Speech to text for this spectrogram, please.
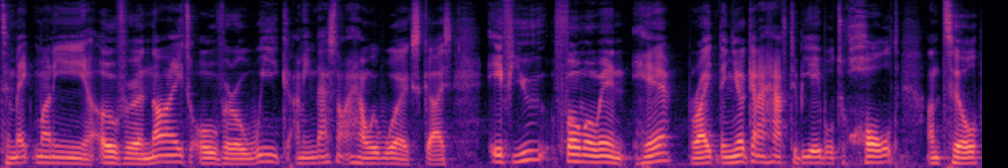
to make money over a night, over a week. I mean, that's not how it works, guys. If you FOMO in here, right, then you're going to have to be able to hold until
